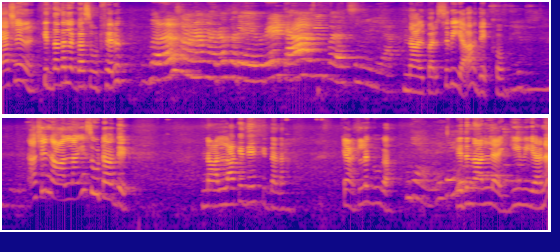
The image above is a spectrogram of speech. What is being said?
ਐਸ਼ਨ ਕਿੱਦਾਂ ਦਾ ਲੱਗਾ ਸੂਟ ਫਿਰ? ਬੜਾ ਸੋਹਣਾ ਮੇਰਾ ਫੇਵਰੇਟ ਆ ਵੀ ਪਰਸ ਮਿਲਿਆ ਨਾਲ ਪਰਸ ਵੀ ਆ ਦੇਖੋ। ਐਸ਼ਨ ਨਾਲ ਲਾਈ ਸੂਟ ਆਪਦੇ? ਨਾਲ ਲਾ ਕੇ ਦੇਖ ਕਿੱਦਾਂ ਦਾ। ਘੈਂਟ ਲੱਗੂਗਾ। ਇਹਦੇ ਨਾਲ ਲੈਗੀ ਵੀ ਆ ਨਾ।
